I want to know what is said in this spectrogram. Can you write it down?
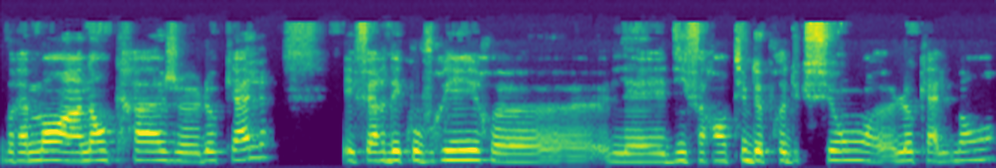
vraiment un ancrage local et faire découvrir les différents types de production localement.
